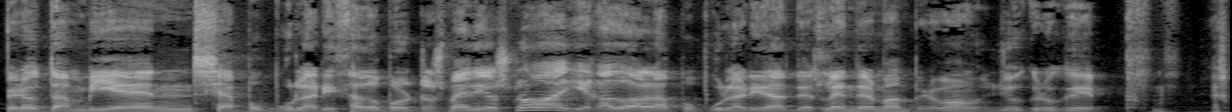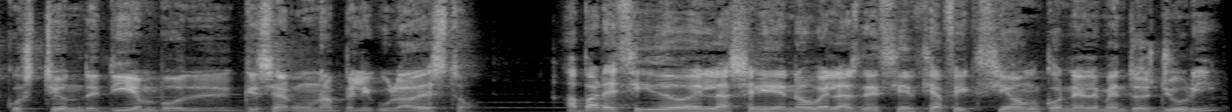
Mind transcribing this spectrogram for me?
Pero también se ha popularizado por otros medios. No ha llegado a la popularidad de Slenderman, pero vamos, yo creo que es cuestión de tiempo que se haga una película de esto. Ha aparecido en la serie de novelas de ciencia ficción con elementos Yuri.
